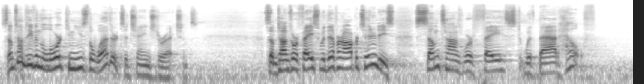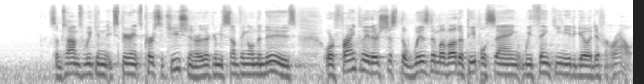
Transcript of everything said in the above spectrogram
sometimes even the Lord can use the weather to change directions. Sometimes we're faced with different opportunities. Sometimes we're faced with bad health. Sometimes we can experience persecution, or there can be something on the news, or frankly, there's just the wisdom of other people saying, We think you need to go a different route.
